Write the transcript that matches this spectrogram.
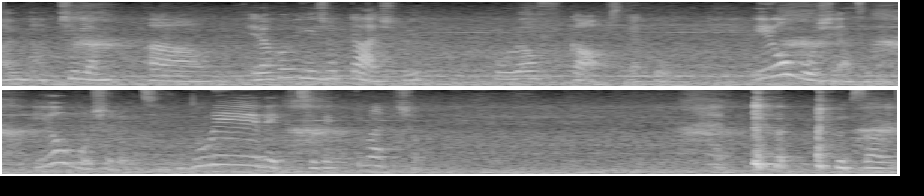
আমি ভাবছিলাম এরকমই কিছু একটা আসবে। ফোর অফ কাপস দেখো। এও বসে আছে, এও বসে রয়েছে। দূরে দেখছে, দেখতে পাচ্ছ? সরি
